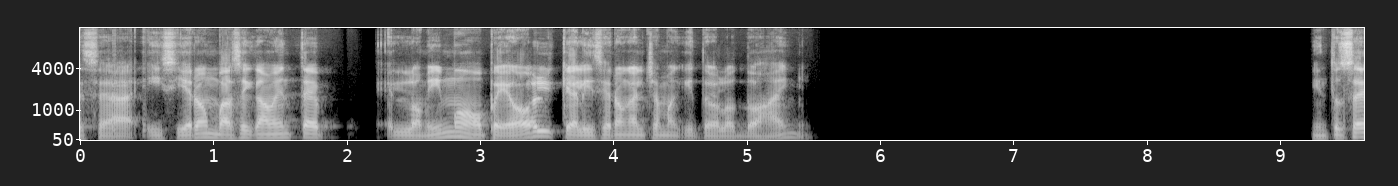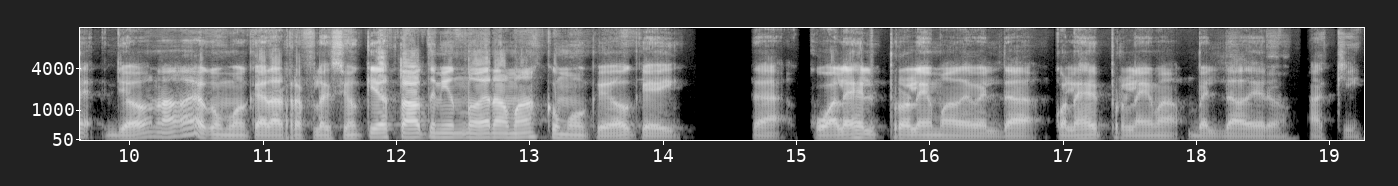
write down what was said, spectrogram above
o sea, hicieron básicamente lo mismo o peor que le hicieron al chamaquito de los dos años. Y entonces, yo nada, como que la reflexión que yo estaba teniendo era más como que, ok, o sea, ¿cuál es el problema de verdad? ¿Cuál es el problema verdadero aquí?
